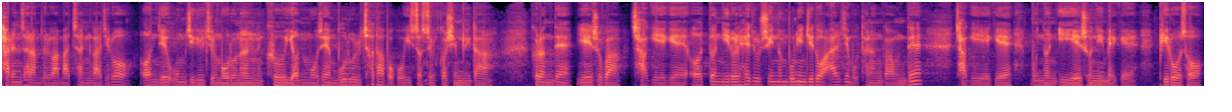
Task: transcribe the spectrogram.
다른 사람들과 마찬가지로 언제 움직일 줄 모르는 그 연못에 물을 쳐다보고 있었을 것입니다. 그런데 예수가 자기에게 어떤 일을 해줄 수 있는 분인지도 알지 못하는 가운데 자기에게 묻는 이 예수님에게 비로소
